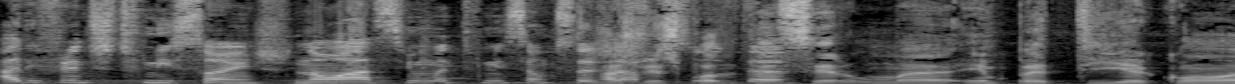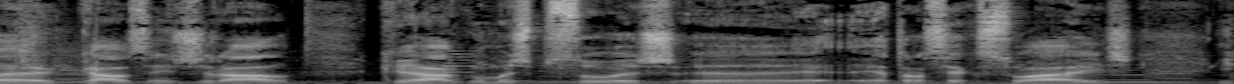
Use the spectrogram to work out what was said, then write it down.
há diferentes definições, não há assim uma definição que seja Às vezes pode absoluta. até ser uma empatia com a causa em geral, que algumas pessoas eh, heterossexuais e,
